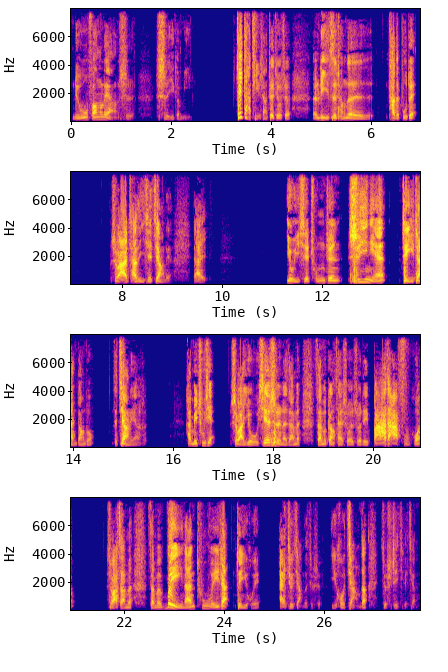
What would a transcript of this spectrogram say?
刘方亮是是一个谜。这大体上这就是李自成的他的部队，是吧？他的一些将领，哎。有一些崇祯十一年这一战当中的将领还没出现，是吧？有些事呢，咱们咱们刚才说说这八大副官，是吧？咱们咱们渭南突围战这一回，哎，就讲的就是以后讲的就是这几个将军。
